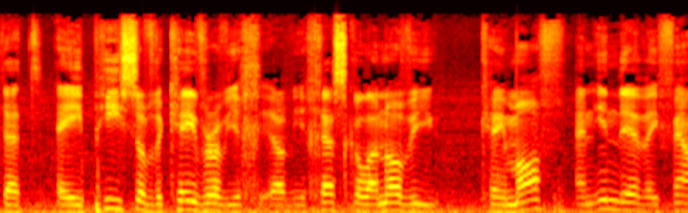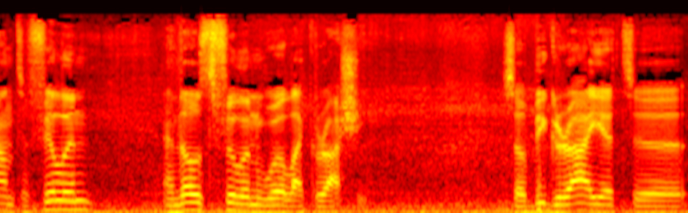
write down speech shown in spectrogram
that a piece of the caver of, Yech- of Yecheskel Anovi came off, and in there they found tefillin, and those tefillin were like Rashi. So big raya to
